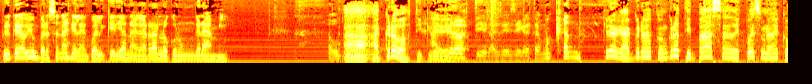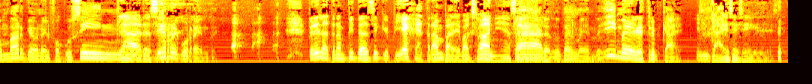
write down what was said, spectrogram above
Pero que había un personaje en el cual querían agarrarlo con un Grammy. A, a Krusty, a creo. Krusty, era, sí, sí, que lo están buscando. Creo que a Kros- con Krusty pasa, después una vez con Bart con el Focusín. Claro, sí. Es recurrente. Pero es la trampita así que vieja trampa de Bugs Bunny. o sea, Claro, totalmente. Y Meryl Streep cae. Y cae, sí, sí. sí.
